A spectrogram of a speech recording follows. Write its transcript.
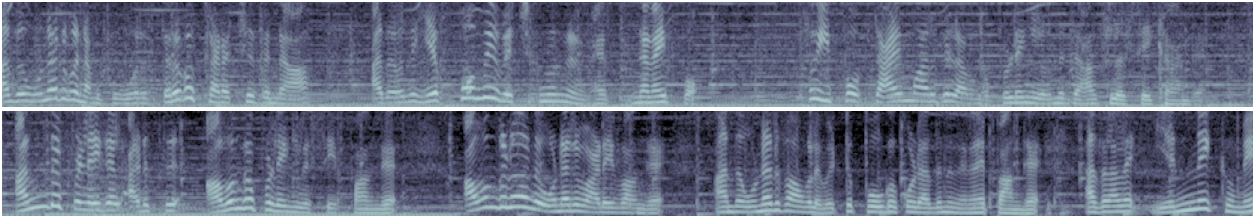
அந்த உணர்வு நமக்கு ஒரு தடவை கிடைச்சதுன்னா அதை வந்து எப்போவுமே வச்சுக்கணும்னு நினை நினைப்போம். ஸோ இப்போது தாய்மார்கள் அவங்க பிள்ளைங்களை வந்து டான்ஸில் சேர்க்குறாங்க. அந்த பிள்ளைகள் அடுத்து அவங்க பிள்ளைங்களை சேர்ப்பாங்க. அவங்களும் அந்த உணர்வு அடைவாங்க. அந்த உணர்வு அவங்கள விட்டு போகக்கூடாதுன்னு நினைப்பாங்க. அதனால் என்றைக்குமே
